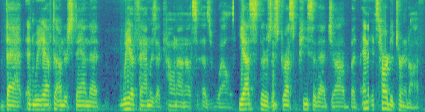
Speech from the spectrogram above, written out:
that. And we have to understand that we have families that count on us as well. Yes, there's a stress piece of that job, but, and it's hard to turn it off.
